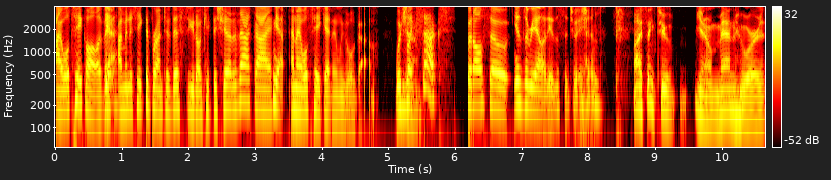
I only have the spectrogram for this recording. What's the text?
I will take all of it. Yes. I'm going to take the brunt of this, so you don't kick the shit out of that guy. Yeah. and I will take it, and we will go." Which like sucks, but also is the reality of the situation. I think too, you know, men who are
